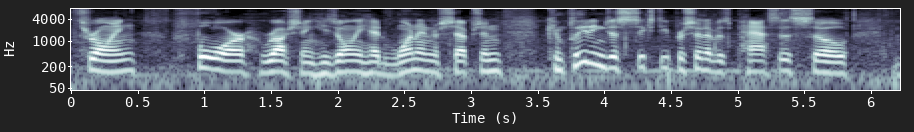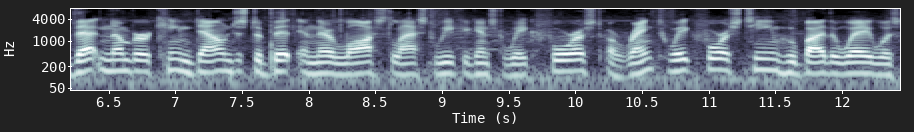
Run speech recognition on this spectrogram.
throwing, four rushing. He's only had one interception, completing just 60% of his passes, so that number came down just a bit in their loss last week against Wake Forest, a ranked Wake Forest team who, by the way, was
